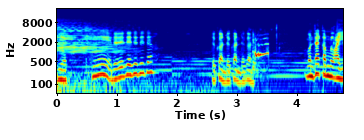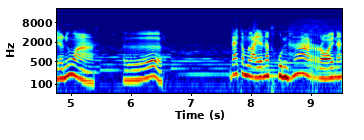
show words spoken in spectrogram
เย็ดเคเดี๋ยวเดี๋ยวเดี๋ยวเดี๋ยวเดี๋ยวเดี๋ยวก่อนเดี๋ยวก่อนเดี๋ยวก่อนมันได้กำไรแล้วนี่ว่า เออ ได้กำไรแล้วนะทุน 500 นะ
